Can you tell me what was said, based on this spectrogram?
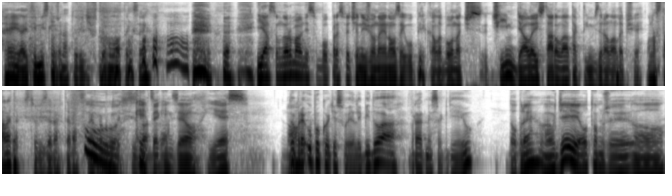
Hej, aj ty myslíš na tú rič v tom latexe? ja som normálne som bol presvedčený, že ona je naozaj upírka, lebo ona čím ďalej starla, tak tým vyzerala lepšie. Ona stále takisto vyzerá teraz. Fú, Kate Beckinsale, yes. No. Dobre, upokojte svoje libido a vráťme sa k deju. Dobre, dej je o tom, že uh,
